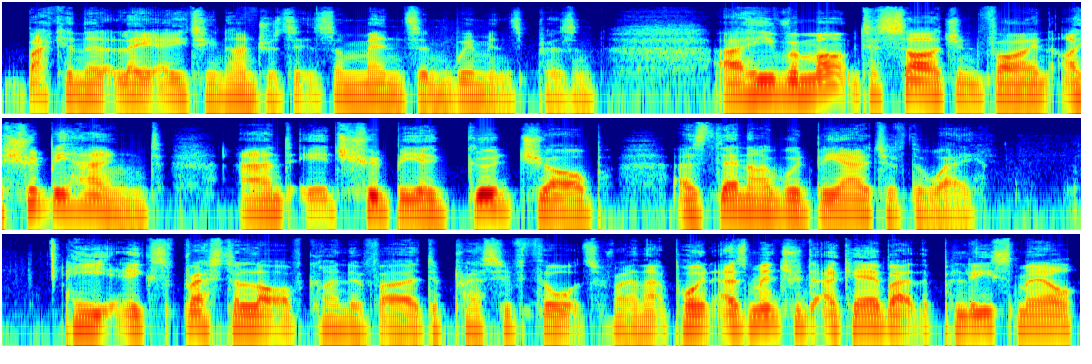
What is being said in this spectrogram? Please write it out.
back in the late 1800s, it's a men's and women's prison. Uh, he remarked to Sergeant Vine, I should be hanged, and it should be a good job, as then I would be out of the way he expressed a lot of kind of uh, depressive thoughts around that point. As mentioned, okay, about the police mail,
